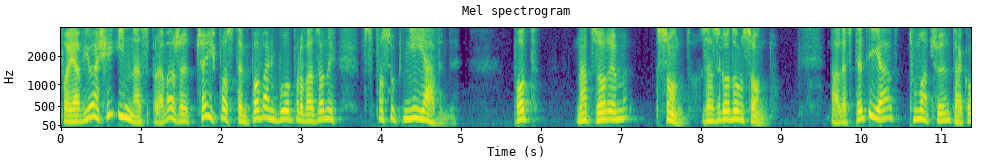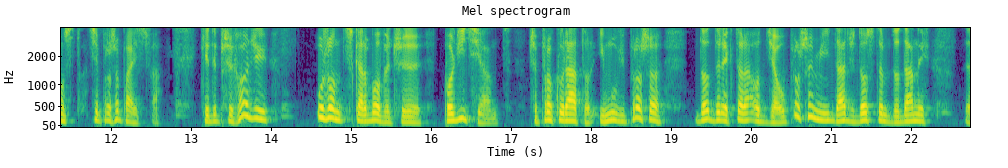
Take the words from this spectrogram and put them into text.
pojawiła się inna sprawa, że część postępowań było prowadzonych w sposób niejawny, pod nadzorem sądu, za zgodą sądu. No ale wtedy ja tłumaczyłem taką sytuację, proszę Państwa. Kiedy przychodzi urząd skarbowy, czy policjant, czy prokurator i mówi, proszę do dyrektora oddziału, proszę mi dać dostęp do danych e,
